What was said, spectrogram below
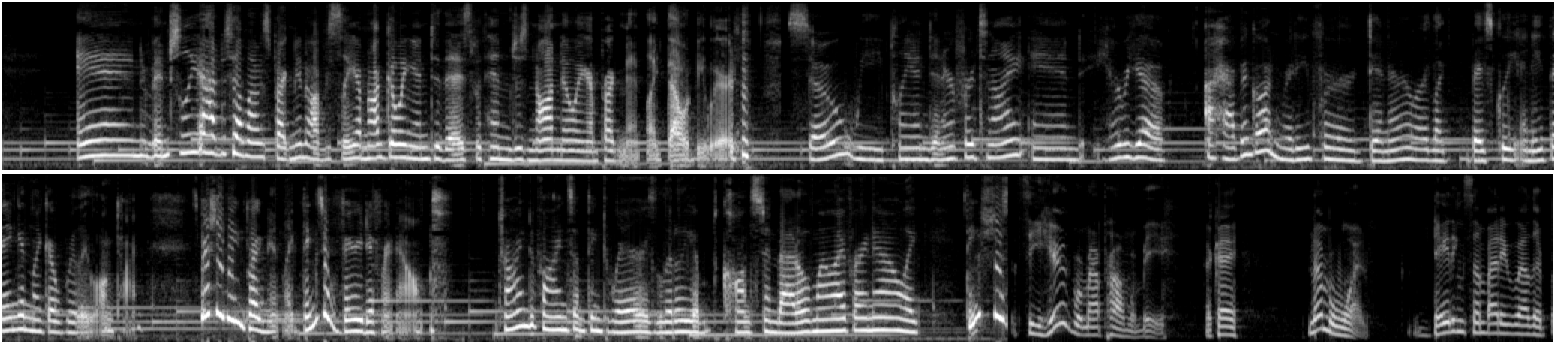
And eventually, I had to tell him I was pregnant. Obviously, I'm not going into this with him just not knowing I'm pregnant. Like, that would be weird. so, we planned dinner for tonight, and here we go. I haven't gotten ready for dinner or like basically anything in like a really long time. Especially being pregnant, like things are very different now. trying to find something to wear is literally a constant battle of my life right now. Like things just See, here's where my problem would be. Okay, number one, dating somebody they're,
